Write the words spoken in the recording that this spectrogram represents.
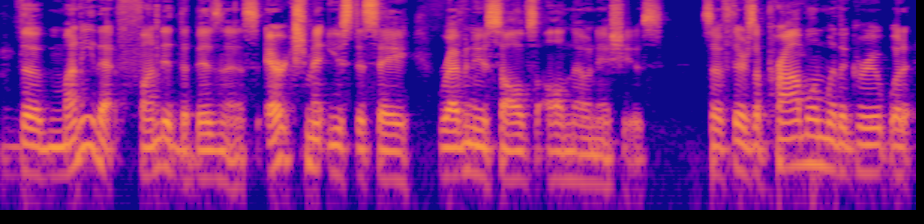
the money that funded the business. Eric Schmidt used to say revenue solves all known issues. So if there's a problem with a group, what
